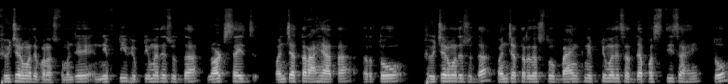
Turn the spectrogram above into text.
फ्युचरमध्ये पण असतो. म्हणजे निफ्टी फिफ्टीमध्ये सुद्धा लॉट साईज पंच्याहत्तर आहे आता तर तो फ्युचरमध्ये सुद्धा पंच्याहत्तर असतो. बँक निफ्टीमध्ये सध्या पस्तीस आहे तो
